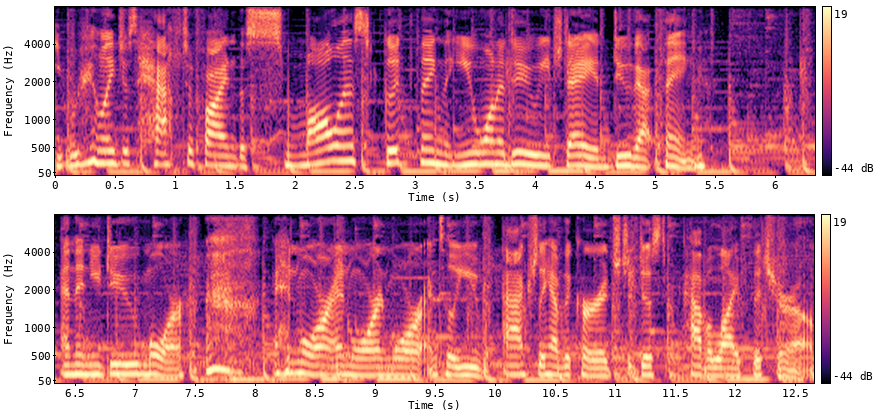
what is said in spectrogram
You really just have to find the smallest good thing that you want to do each day and do that thing. And then you do more and more and more and more until you actually have the courage to just have a life that's your own.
